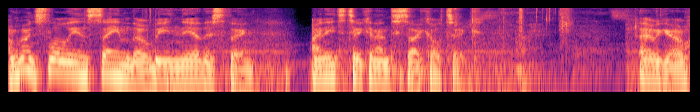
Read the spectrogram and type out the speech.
I'm going slowly insane though, being near this thing. I need to take an antipsychotic. There we go.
